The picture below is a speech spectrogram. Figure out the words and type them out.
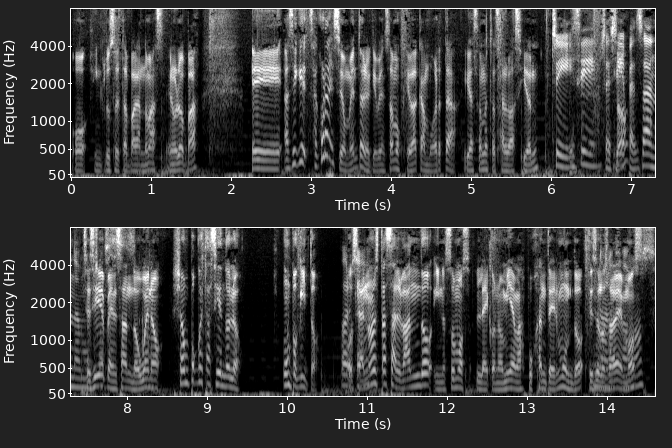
o incluso está pagando más en Europa. Eh, así que, ¿se acuerdan de ese momento en el que pensamos que vaca muerta iba a ser nuestra salvación? Sí, Sí. se sigue ¿no? pensando. en Se sigue pensando. Bueno, ya un poco está haciéndolo. Un poquito. ¿Por O sea, qué? no nos está salvando y no somos la economía más pujante del mundo, eso No lo sabemos.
